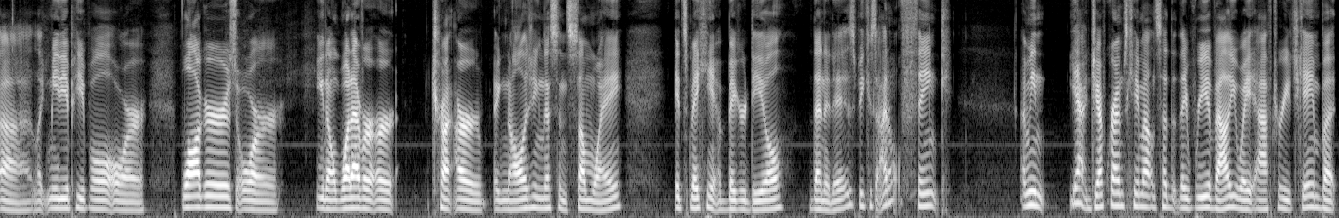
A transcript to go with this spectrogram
uh, like media people or bloggers or you know whatever are try are acknowledging this in some way, it's making it a bigger deal than it is because I don't think I mean, yeah, Jeff Grimes came out and said that they reevaluate after each game, but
